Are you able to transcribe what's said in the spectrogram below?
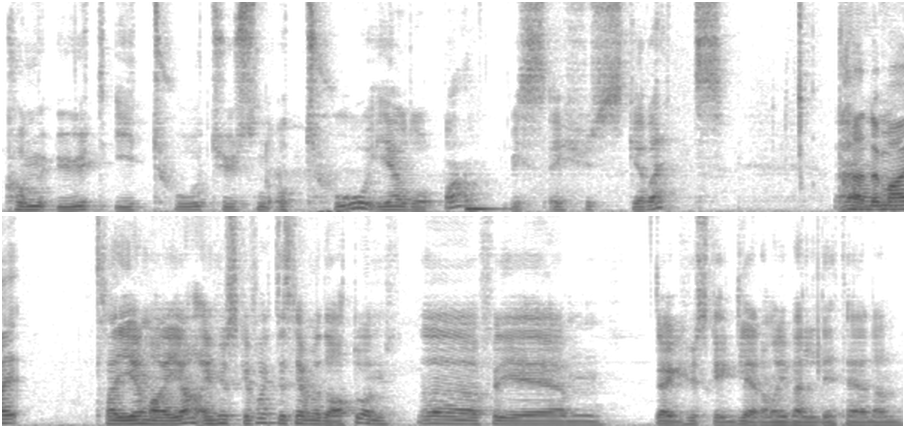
kom ut i 2002 i Europa, hvis jeg husker rett. 3. Eh, mai. 3. mai, ja. Jeg husker faktisk med datoen. Uh, fordi em, jeg husker jeg gleda meg veldig til den.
